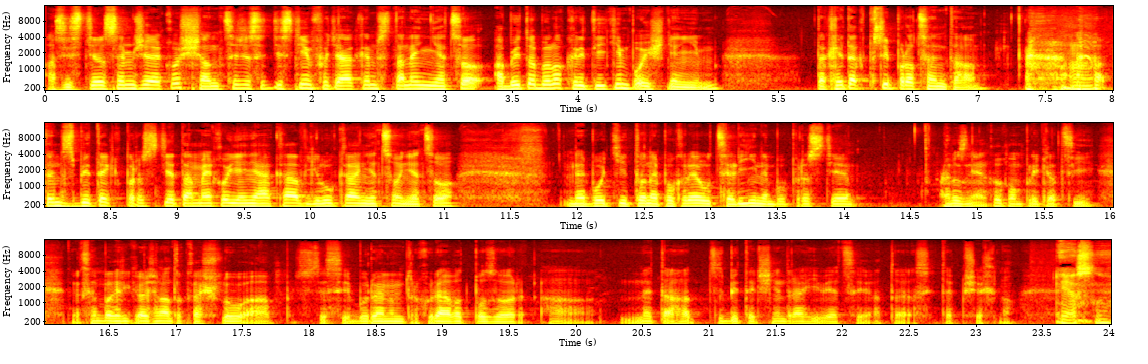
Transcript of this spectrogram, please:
a zjistil jsem, že jako šance, že se ti s tím foťákem stane něco, aby to bylo krytý tím pojištěním, tak je tak 3%. A ten zbytek prostě tam jako je nějaká výluka, něco, něco, nebo ti to nepokryjou celý, nebo prostě hrozně jako komplikací, tak jsem pak říkal, že na to kašlu a prostě si budu jenom trochu dávat pozor a netáhat zbytečně drahé věci a to je asi tak všechno. Jasně.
